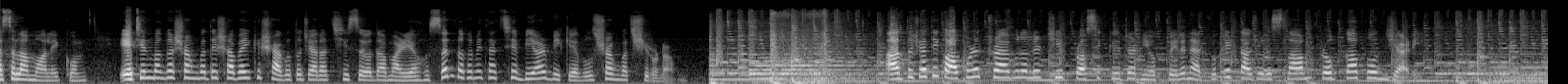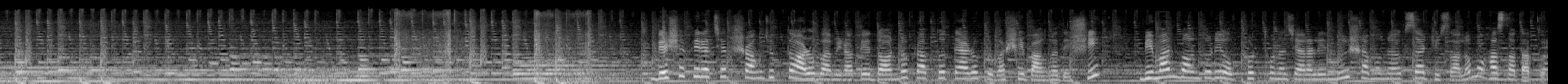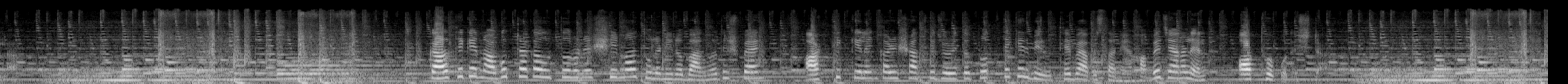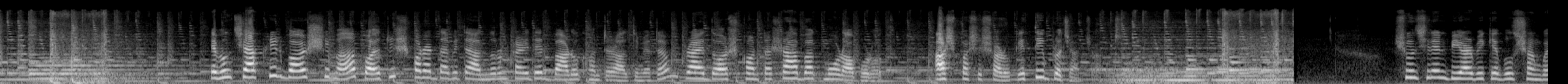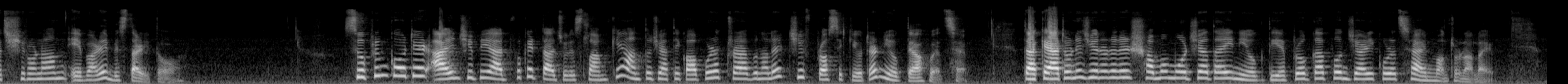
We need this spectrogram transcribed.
আসসালামু আলাইকুম। এটিএন বাংলা সংবাদে সবাইকে স্বাগত জানাচ্ছি সৈয়দা মারিয়া হোসেন। প্রথমে থাকছে বিআরবি কেবল সংবাদ শিরোনাম। আন্তর্জাতিক অপরাধ ট্রাইব্যুনালের চিফ প্রসিকিউটর নিয়োগ পেলেন অ্যাডভোকেট তাজুল ইসলাম। প্রজ্ঞাপন জারি। দেশে ফিরেছেন সংযুক্ত আরব আমিরাতে দণ্ডপ্রাপ্ত তেরো প্রবাসী বাংলাদেশি। বিমানবন্দরে অভ্যর্থনা জানালেন দুই সমন্বয়ক সার্জিস আলম ও হাসনাত আবদুল্লাহ। কাল থেকে নগদ টাকা উত্তোলনের সীমা তুলে নিল বাংলাদেশ ব্যাংক। আর্থিক কেলেঙ্কারির সাথে জড়িত প্রত্যেকের বিরুদ্ধে ব্যবস্থা নেওয়া হবে জানালেন অর্থ উপদেষ্টা। এবং চাকরির বয়স সীমা পঁয়ত্রিশ করার দাবিতে আন্দোলনকারীদের বারো ঘণ্টার আলটিমেটাম। প্রায় দশ ঘণ্টা শাহবাগ মোড় অবরোধ। আশপাশের সড়কে তীব্র যানজট। শুনছিলেন বিআরবি কেবল সংবাদ শিরোনাম, এবারে বিস্তারিত। সুপ্রিম কোর্টের আইনজীবী অ্যাডভোকেট তাজুল ইসলামকে আন্তর্জাতিক অপরাধ ট্রাইব্যুনালের চিফ প্রসিকিউটর নিয়োগ দেওয়া হয়েছে। তাকে অ্যাটর্নি জেনারেলের সমমর্যাদায় নিয়োগ দিয়ে প্রজ্ঞাপন জারি করেছে আইন মন্ত্রণালয়।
